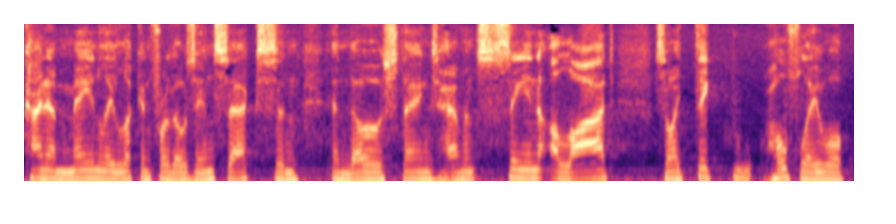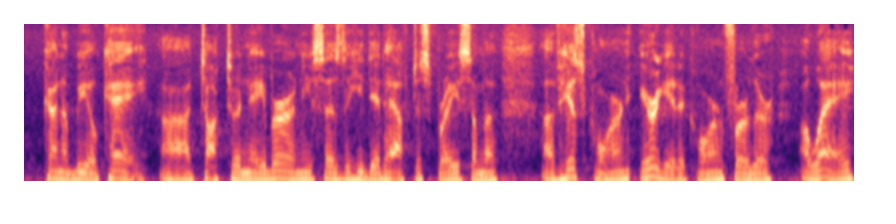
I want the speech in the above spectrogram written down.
kind of mainly looking for those insects and, and those things. Haven't seen a lot. So I think hopefully we'll kind of be okay. Uh, I talked to a neighbor and he says that he did have to spray some of, of his corn, irrigated corn, further away.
